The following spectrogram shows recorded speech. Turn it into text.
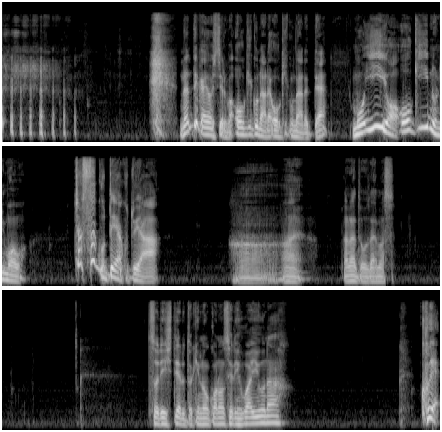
なんて会話してれば大きくなれ大きくなれって。もういいよ。大きいのにも。うちゃっさくてやくとや。はあはい。ありがとうございます。釣りしてる時のこのセリフは言うな。食え。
